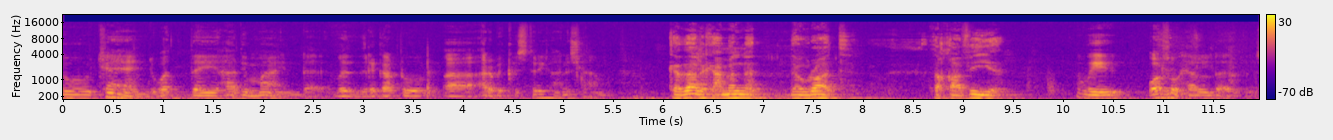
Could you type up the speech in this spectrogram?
to change what they had in mind uh, with regard to uh, Arabic history and Islam. كذلك عملنا دورات ثقافيه We also held uh,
